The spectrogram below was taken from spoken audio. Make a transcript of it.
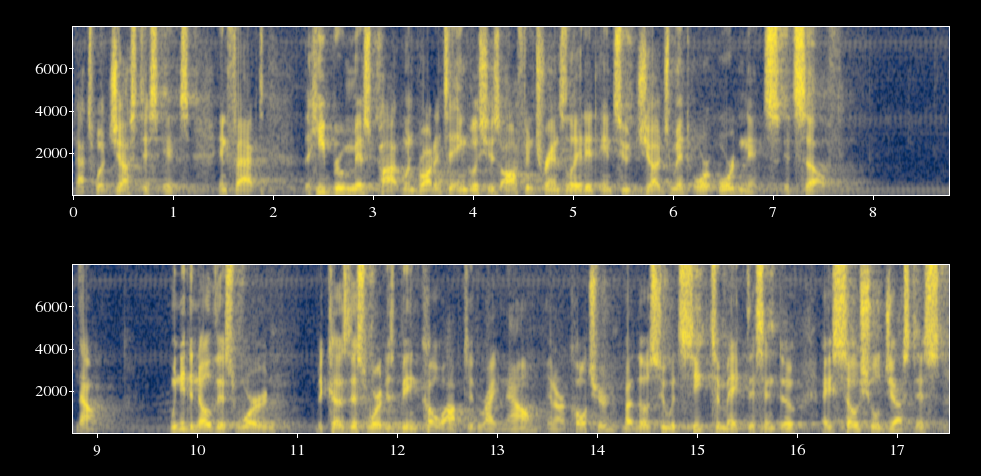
That's what justice is. In fact, the Hebrew mishpat, when brought into English, is often translated into judgment or ordinance itself. Now, we need to know this word because this word is being co opted right now in our culture by those who would seek to make this into a social justice,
